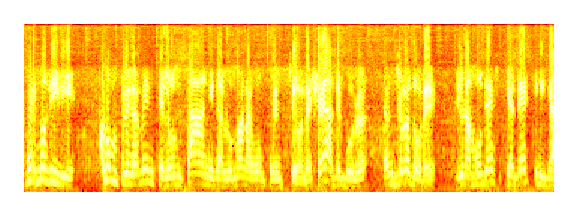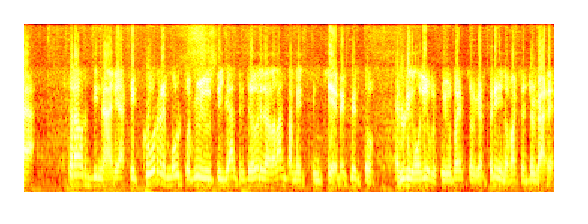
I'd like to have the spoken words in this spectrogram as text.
per motivi completamente lontani dall'umana comprensione. Cioè Adebur è un giocatore di una modestia tecnica straordinaria che corre molto più di tutti gli altri giocatori dell'Atalanta messi insieme. Questo è l'unico motivo per cui io penso che Gasperini lo faccia giocare.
